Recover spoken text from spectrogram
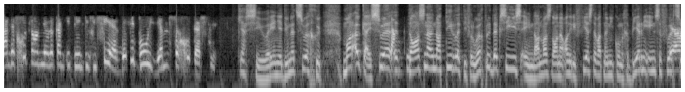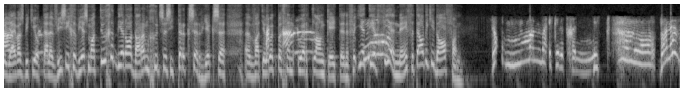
want dit is goed waarmee jy hulle kan identifiseer. Dis nie boheemse goeders nie. Jassie, hoor jy, en jy doen dit so goed. Maar okay, so eh, daar's nou natuurlik die verhoogproduksies en dan was daar nou al hierdie feeste wat nou nie kon gebeur nie ensovoorts. Ja. So jy was bietjie op televisie gewees, maar toe gebeur daar darm goed soos die Turkse reekse uh, wat jy ook begin oorklank het en vir ETV, Ja. nê? Nee? Vertel bietjie daarvan. Ja, man, maar ek het dit geniet. Wanneer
